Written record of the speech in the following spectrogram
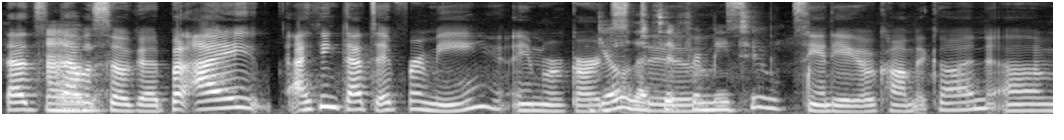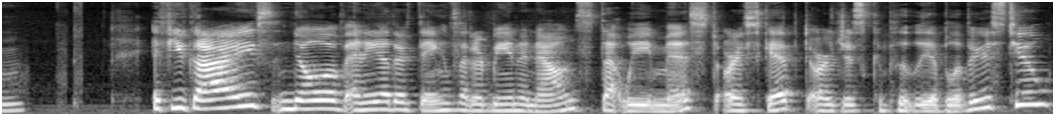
That's that Um, was so good. But I I think that's it for me in regards Yo, that's to it for me too. San Diego Comic Con. Um If you guys know of any other things that are being announced that we missed or skipped or just completely oblivious to,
